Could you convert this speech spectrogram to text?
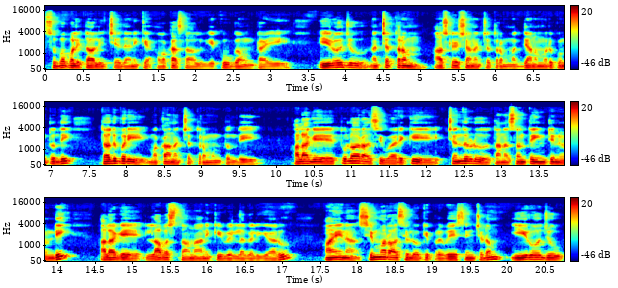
శుభ ఫలితాలు ఇచ్చేదానికి అవకాశాలు ఎక్కువగా ఉంటాయి. ఈరోజు నక్షత్రం ఆశ్లేష నక్షత్రం మధ్యాహ్నం వరకు ఉంటుంది. తదుపరి మకా నక్షత్రం ఉంటుంది. అలాగే తులారాశి వారికి చంద్రుడు తన సొంత ఇంటి నుండి అలాగే లాభస్థానానికి వెళ్ళగలిగారు. ఆయన సింహరాశిలోకి ప్రవేశించడం ఈరోజు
